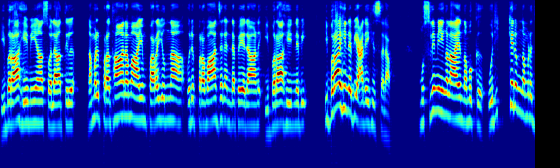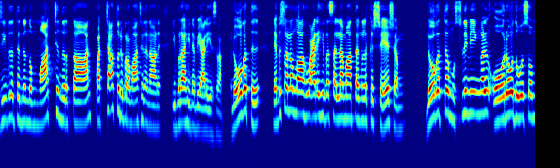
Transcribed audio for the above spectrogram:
ഇബ്രാഹിമിയ സ്വലാത്തിൽ നമ്മൾ പ്രധാനമായും പറയുന്ന ഒരു പ്രവാചകന്റെ പേരാണ് ഇബ്രാഹിം നബി. ഇബ്രാഹിം നബി അലഹിസ്സലാം മുസ്ലിമീങ്ങളായ നമുക്ക് ഒരിക്കലും നമ്മുടെ ജീവിതത്തിൽ നിന്നും മാറ്റി നിർത്താൻ പറ്റാത്തൊരു പ്രവാചകനാണ് ഇബ്രാഹിം നബി അലൈഹി സ്വലാം. ലോകത്ത് നബി സല്ലാഹു അലഹി വസല്ലമ തങ്ങൾക്ക് ശേഷം ലോകത്ത് മുസ്ലിമീങ്ങൾ ഓരോ ദിവസവും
